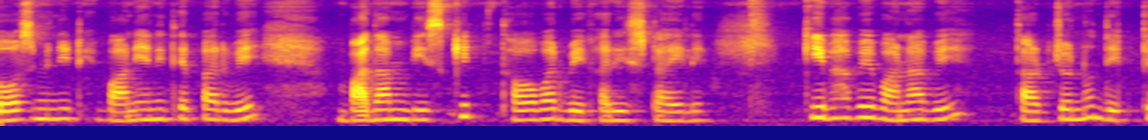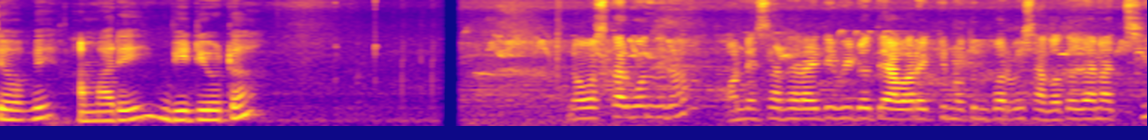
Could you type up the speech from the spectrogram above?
দশ মিনিটে বানিয়ে নিতে পারবে বাদাম বিস্কিট, তাও আবার বেকারি স্টাইলে। কীভাবে বানাবে তার জন্য দেখতে হবে আমার এই ভিডিওটা। নমস্কার বন্ধুরা, অন্বেষা ভ্যারাইটি ভিডিওতে আবার একটি নতুন পর্বে স্বাগত জানাচ্ছি।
